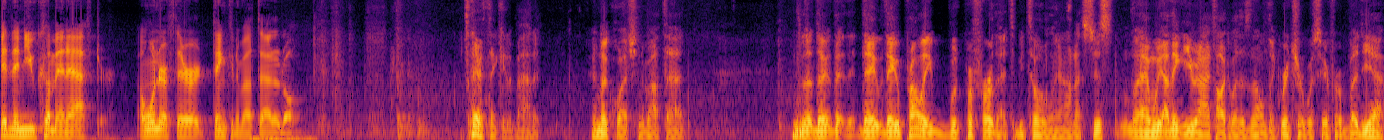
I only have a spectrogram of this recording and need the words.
and then you come in after. I wonder if they're thinking about that at all. They're thinking about it. There's no question about that. They, they, they probably would prefer that, to be totally honest. Just and we, I think you and I talked about this. I don't think Richard was here for, it, but yeah,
